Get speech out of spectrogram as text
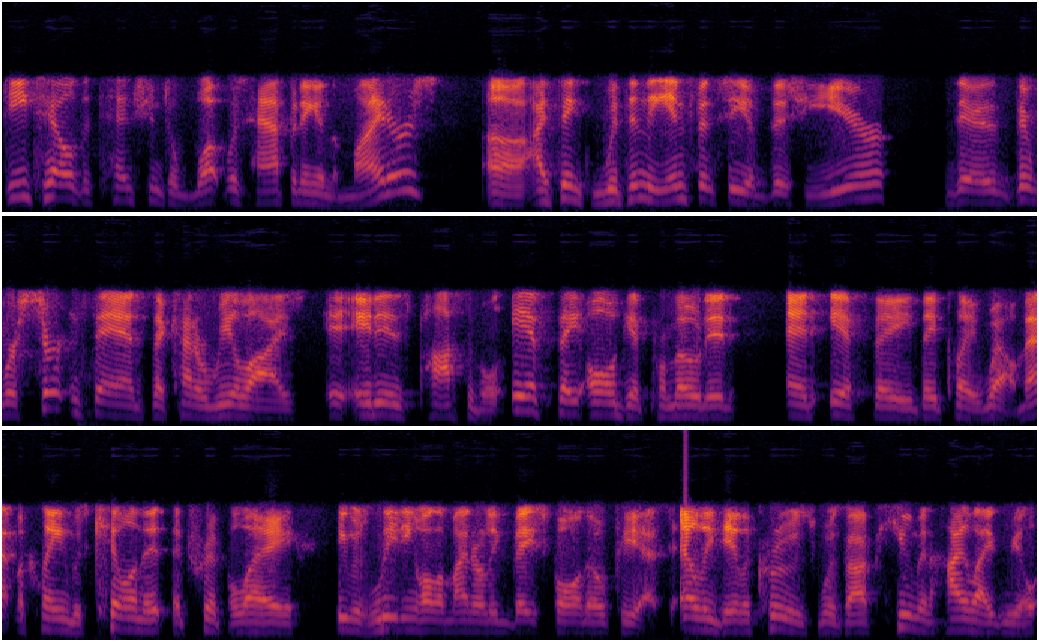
detailed attention to what was happening in the minors, uh, I think within the infancy of this year, there there were certain fans that kind of realized it, it is possible if they all get promoted and if they they play well. Matt McLain was killing it at AAA. He was leading all of minor league baseball in OPS. Elly De La Cruz was a human highlight reel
